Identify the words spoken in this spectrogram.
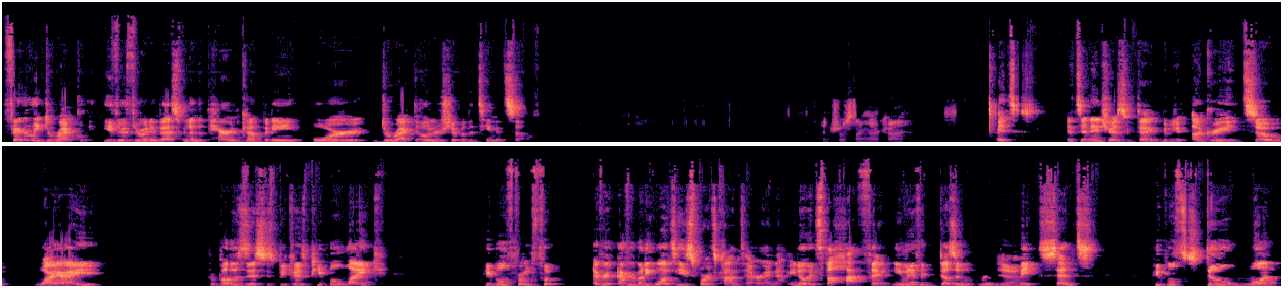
fairly directly, either through an investment in the parent company or direct ownership of the team itself. Mhm. Interesting. Okay. It's it's an interesting thing, but you, agreed. So why I propose this is because people like people from foot. Every, everybody wants esports content right now. You know, it's the hot thing. Even if it doesn't really Yeah. make sense, people still want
